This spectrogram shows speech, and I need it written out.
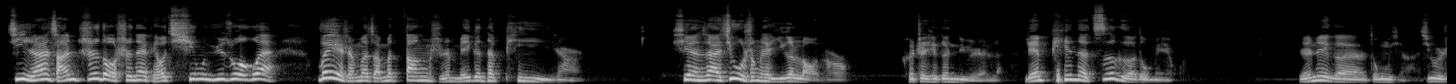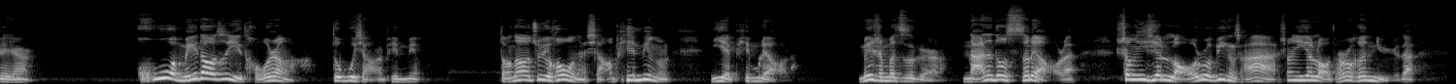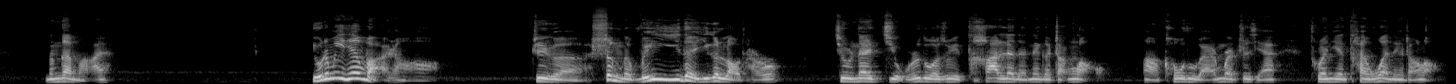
既然咱知道是那条青鱼作怪，为什么咱们当时没跟他拼一下呢？现在就剩下一个老头和这些个女人了，连拼的资格都没有。人这个东西啊，就是这样，货没到自己头上啊，都不想着拼命，等到最后呢，想拼命你也拼不了了。没什么资格了，男的都死了了，剩一些老弱病残，剩一些老头和女的，能干嘛呀？有这么一天晚上啊，这个剩的唯一的一个老头，就是那九十多岁瘫了的那个长老啊，口吐白沫之前突然间瘫痪那个长老，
